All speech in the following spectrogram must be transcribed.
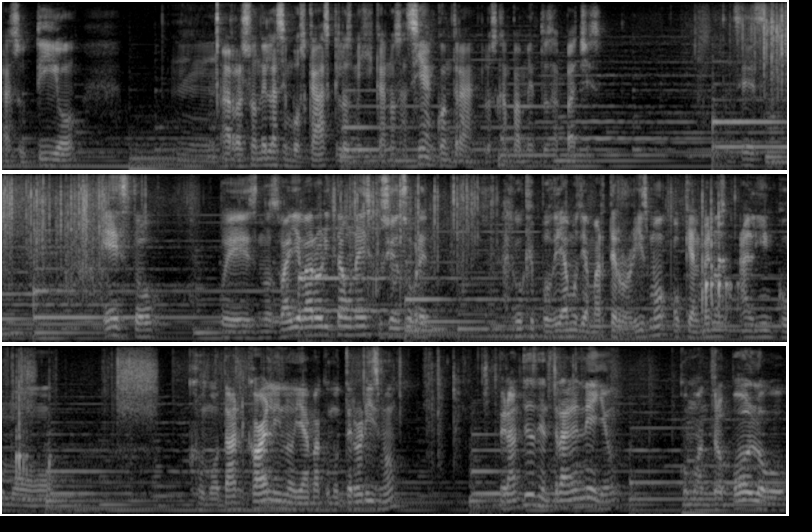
a su tío, mm, a razón de las emboscadas que los mexicanos hacían contra los campamentos apaches. Entonces, esto pues nos va a llevar ahorita a una discusión sobre algo que podríamos llamar terrorismo o que al menos alguien como como Dan Carlin lo llama como terrorismo. Pero antes de entrar en ello, como antropólogo,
